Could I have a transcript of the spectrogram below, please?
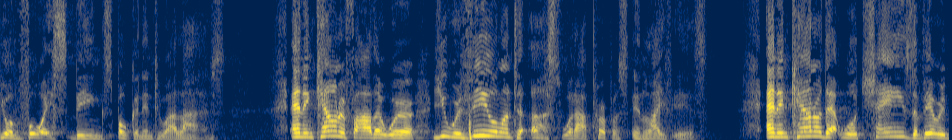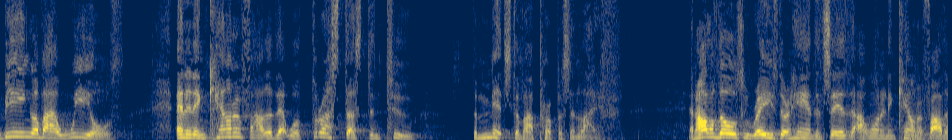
your voice being spoken into our lives. An encounter, Father, where you reveal unto us what our purpose in life is. An encounter that will change the very being of our wills. And an encounter, Father, that will thrust us into the midst of our purpose in life. And all of those who raise their hands and says, I want an encounter, Father,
